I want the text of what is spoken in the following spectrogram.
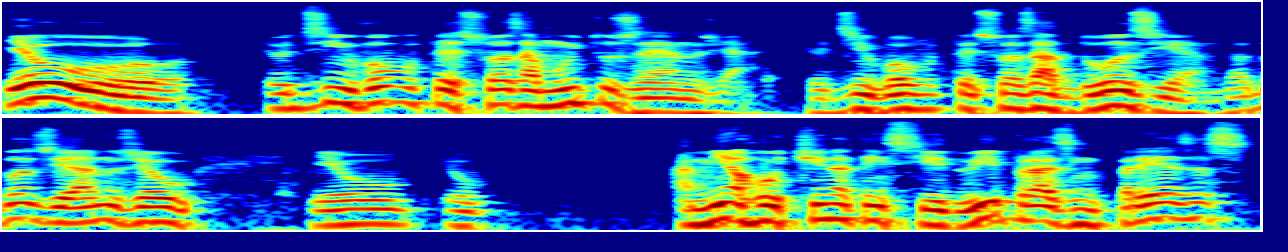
Eu, eu desenvolvo pessoas há muitos anos já. Eu desenvolvo pessoas há 12 anos. Há 12 anos eu, eu, eu a minha rotina tem sido ir para as empresas,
